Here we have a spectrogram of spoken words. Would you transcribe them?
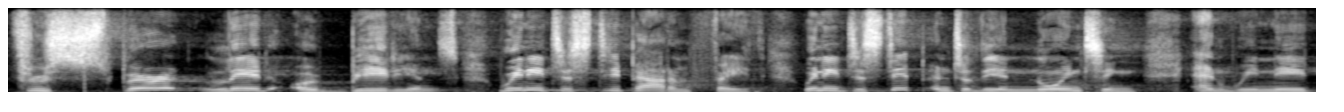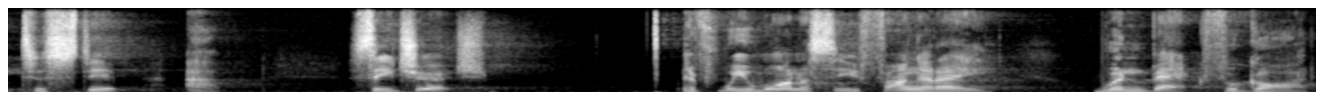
through spirit led obedience. We need to step out in faith. We need to step into the anointing and we need to step up. See, church, if we want to see Whangarei win back for God,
